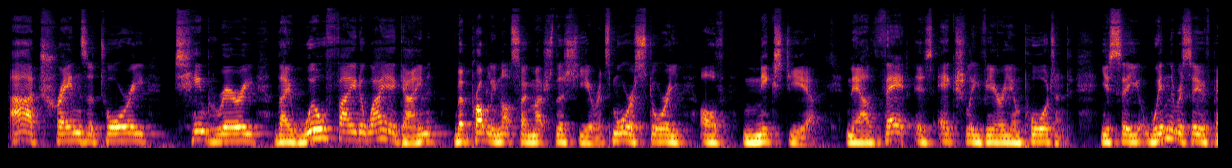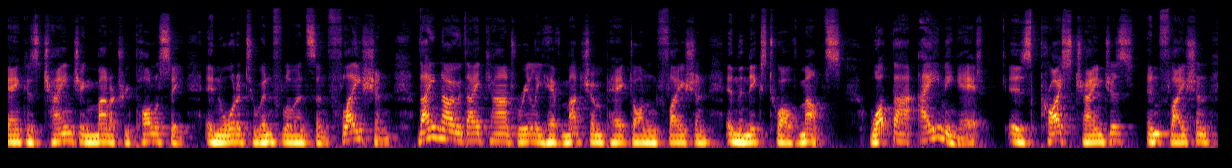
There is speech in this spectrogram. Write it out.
are transitory, temporary. They will fade away again, but probably not so much this year. It's more a story of next year. Now that is actually very important. You see, when the Reserve Bank is changing monetary policy in order to influence inflation, they know they can't really have much impact on inflation in the next 12 months. What they're aiming at is price changes, inflation,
